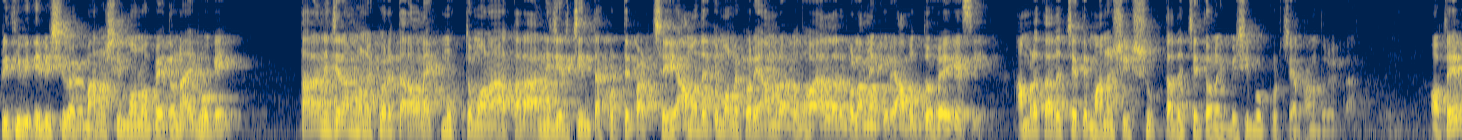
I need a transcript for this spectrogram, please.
পৃথিবীতে বেশিরভাগ মানুষই মনোবেদনায় ভোগে। তারা নিজেরা মনে করে তারা অনেক মুক্ত মনা তারা নিজের চিন্তা করতে পারছে। আমাদেরকে মনে করে আমরা বোধহয় আল্লাহর গোলামি করে আবদ্ধ হয়ে গেছি। আমরা তাদের চাইতে মানসিক সুখ তাদের চাইতে অনেক বেশি ভোগ করছি, আলহামদুলিল্লাহ। অতএব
